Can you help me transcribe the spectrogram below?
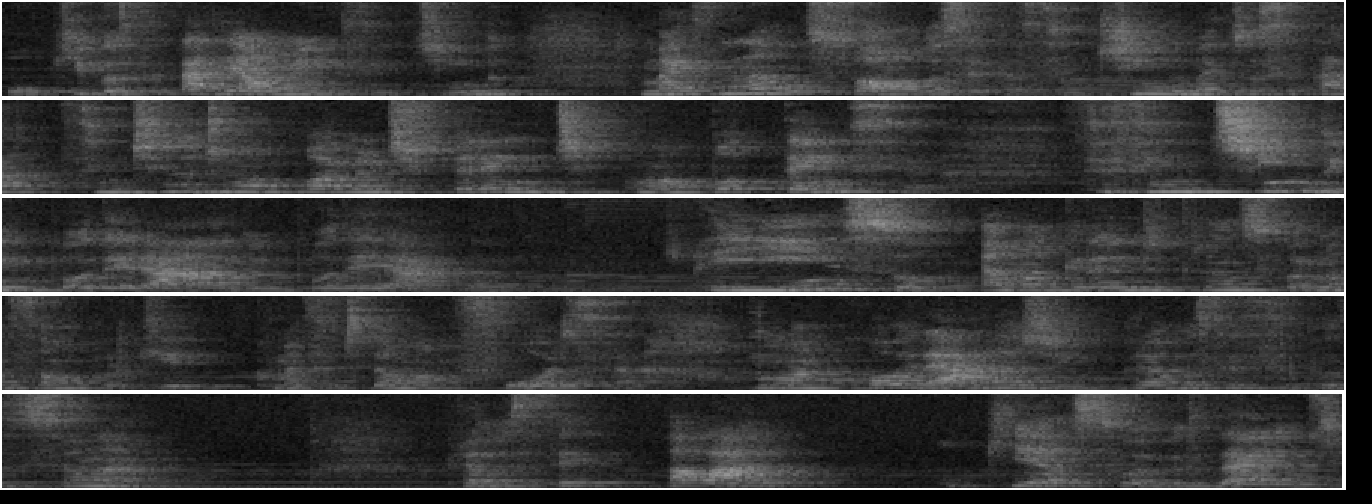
o que você está realmente sentindo, mas não só você está sentindo, mas você está sentindo de uma forma diferente, com uma potência, se sentindo empoderado, empoderada. E isso é uma grande transformação, porque começa a te dar uma força, uma coragem para você se posicionar, para você falar o que é a sua verdade,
